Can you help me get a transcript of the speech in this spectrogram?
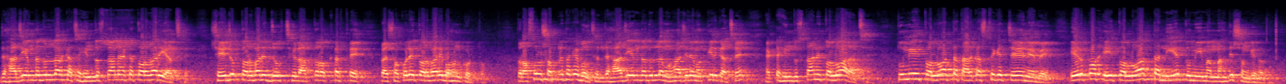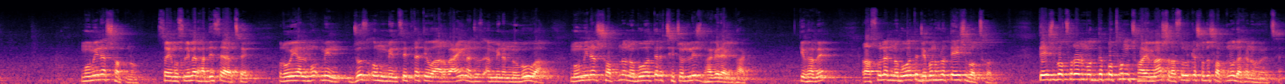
যে হাজি এমদাদুল্লাহর কাছে হিন্দুস্তানের একটা তরবারি আছে সেই যুগ তরবারির যুগ ছিল আত্মরক্ষার্থে প্রায় সকলেই তরবারি বহন করত তো রসুল স্বপ্নে তাকে বলছেন যে হাজি এমদাদুল্লাহ মুহাজিরে মক্কির কাছে একটা হিন্দুস্তানি তলোয়ার আছে তুমি এই তলোয়ারটা তার কাছ থেকে চেয়ে নেবে এরপর এই তলোয়ারটা নিয়ে তুমি ইমাম মাহদির সঙ্গে হবে মুমিনের স্বপ্ন সই মুসলিমের হাদিসে আছে রুইয়াল মুমিন জুজ উম্মিন সিত্তাতি ও আরবাইনা জুজ আমিন নবুয়া মুমিনের স্বপ্ন নবুয়তের ছেচল্লিশ ভাগের এক ভাগ। কীভাবে? রাসুলের নবুয়তে জীবন হলো তেইশ বছর। তেইশ বছরের মধ্যে প্রথম ছয় মাস রাসুলকে শুধু স্বপ্ন দেখানো হয়েছে।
